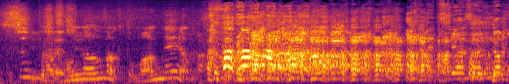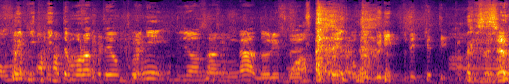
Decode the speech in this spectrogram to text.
スープラそんなうまく止まんねえよで土屋さんがもう思い切って行ってもらった横に藤野さんがドリフトでつけて僕グリップでキュッていくんですよす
